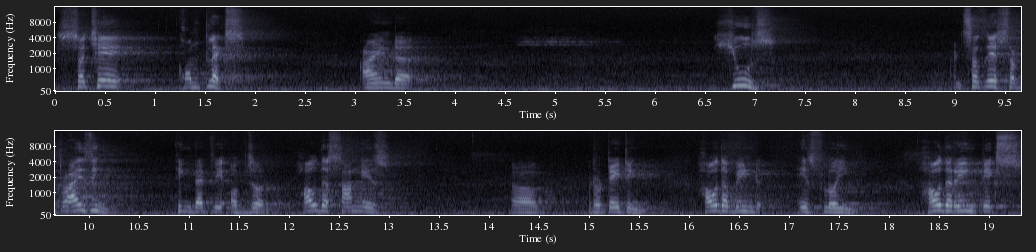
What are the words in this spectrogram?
such a complex and uh, huge and such a surprising thing that we observe how the sun is uh, rotating, how the wind is flowing, how the rain takes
